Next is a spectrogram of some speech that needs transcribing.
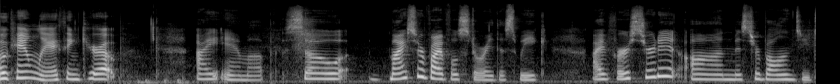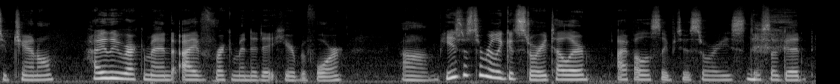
okay. Emily, I think you're up. I am up. So, my survival story this week, I first heard it on Mr. Ballen's YouTube channel. Highly recommend. I've recommended it here before. Um, he's just a really good storyteller. I fell asleep to his stories. They're so good.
